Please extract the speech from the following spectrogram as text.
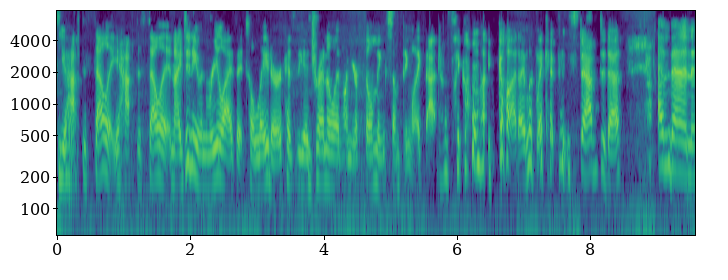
you have to sell it. You have to sell it. And i didn't even realize it till later because the adrenaline when you're filming something like that i was like oh my god i look like i've been stabbed to death. And then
